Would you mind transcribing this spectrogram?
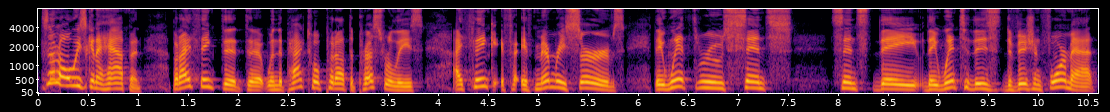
It's not always going to happen. But I think that uh, when the Pac 12 put out the press release, I think if, if memory serves, they went through since since they they went to this division format,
